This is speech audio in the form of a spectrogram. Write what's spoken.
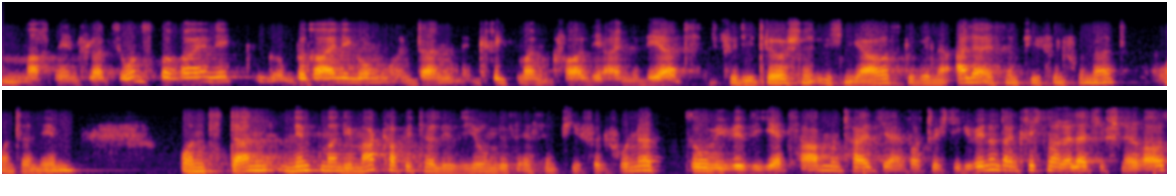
macht eine Inflationsbereinigung und dann kriegt man quasi einen Wert für die durchschnittlichen Jahresgewinne aller S&P 500 Unternehmen. Und dann nimmt man die Marktkapitalisierung des S&P 500, so wie wir sie jetzt haben, und teilt sie einfach durch die Gewinne. Und dann kriegt man relativ schnell raus,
